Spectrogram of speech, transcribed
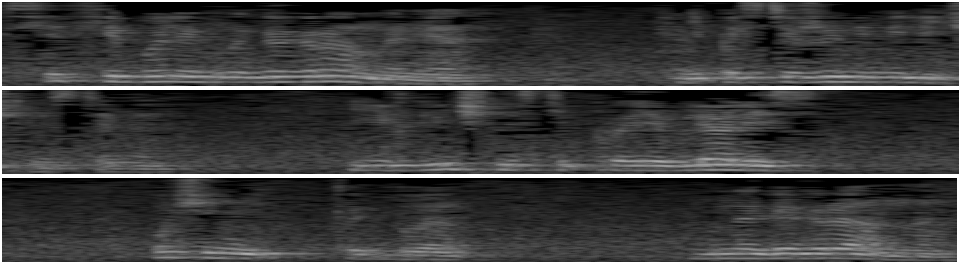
Ситхи были многогранными, непостижимыми личностями, и их личности проявлялись очень как бы многогранно.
